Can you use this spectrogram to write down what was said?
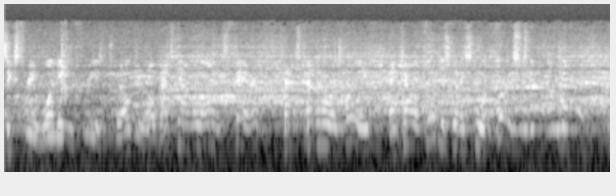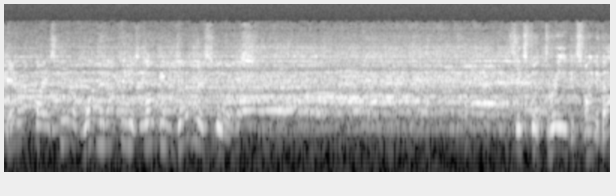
6'3", 183 as a 12-year-old. That's down the line. It's fair. Past Kevin Orapoli, and California's going to score first. They're up by a score of one to nothing as Logan Douglas scores. Six foot three, can swing the bat.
